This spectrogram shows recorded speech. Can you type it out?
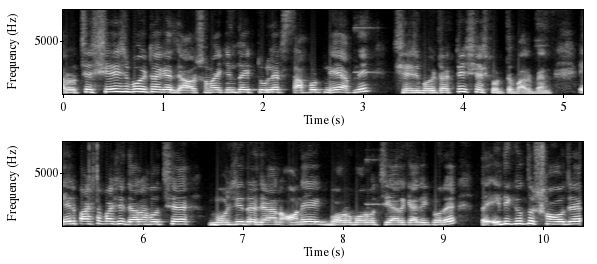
আর হচ্ছে শেষ বইটাকে যাওয়ার সময় কিন্তু এই টুলের সাপোর্ট নিয়ে আপনি শেষ বৈঠকটি শেষ করতে পারবেন। এর পাশাপাশি যারা হচ্ছে মসজিদে যান, অনেক বড় বড় চেয়ার ক্যারি করে, তো এটি কিন্তু সহজে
